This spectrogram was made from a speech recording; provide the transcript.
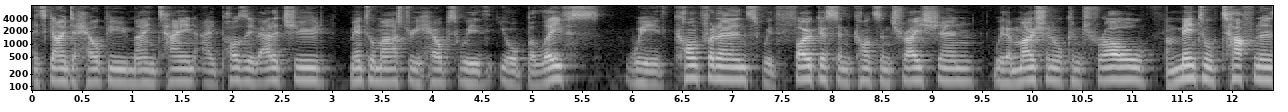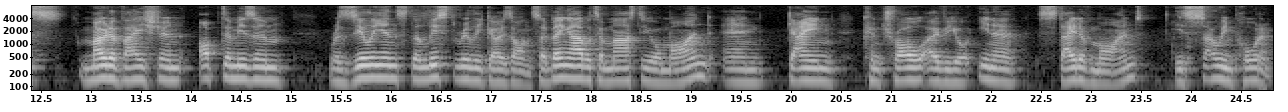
it's going to help you maintain a positive attitude. Mental mastery helps with your beliefs, with confidence, with focus and concentration, with emotional control, mental toughness, motivation, optimism, resilience, the list really goes on. So, being able to master your mind and gain control over your inner state of mind is so important.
